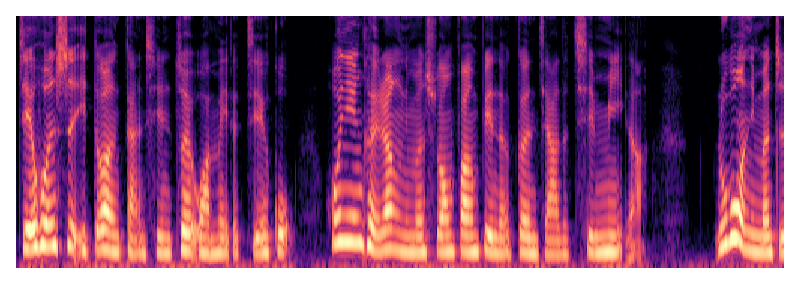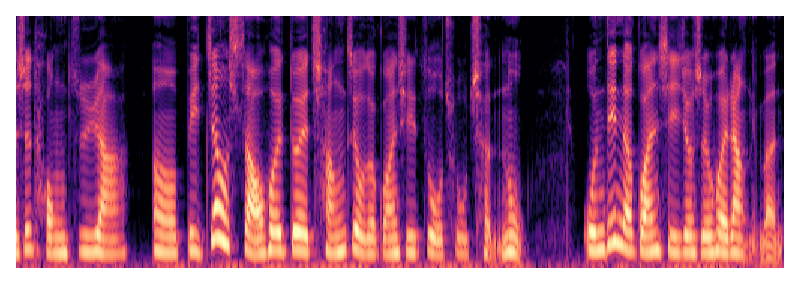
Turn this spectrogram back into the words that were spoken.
结婚是一段感情最完美的结果，婚姻可以让你们双方变得更加的亲密啦。如果你们只是同居啊，呃，比较少会对长久的关系做出承诺。稳定的关系就是会让你们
